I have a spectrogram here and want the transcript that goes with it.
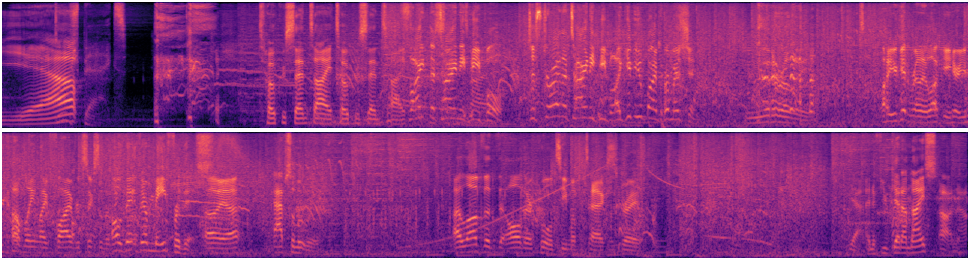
Yep. Douchebags. Toku Sentai, Toku Sentai. Fight the tiny people. Destroy the tiny people. I give you my permission. Literally. Oh, you're getting really lucky here. You're comboing like five or six of them. oh, they, they're made for this. Oh yeah. Absolutely. I love that the, all their cool team up attacks is great. Yeah, and if you get a nice. Oh, no.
